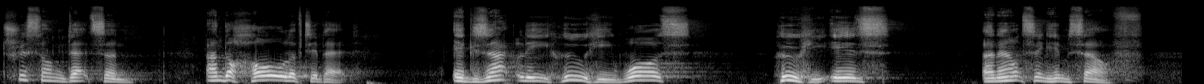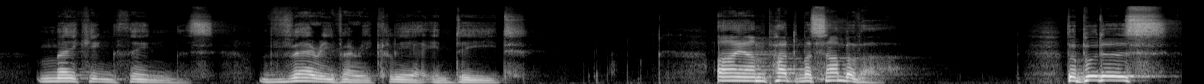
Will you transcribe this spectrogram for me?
Trisong Detsen and the whole of Tibet exactly who he was, who he is, announcing himself, making things very, very clear indeed. I am Padmasambhava. The Buddhas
